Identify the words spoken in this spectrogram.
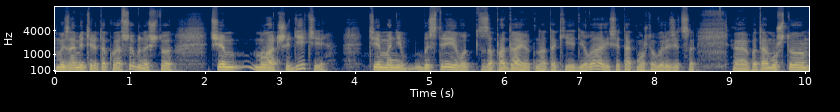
мы заметили такую особенность, что чем младше дети, тем они быстрее вот западают на такие дела, если так можно выразиться, Э, потому что,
